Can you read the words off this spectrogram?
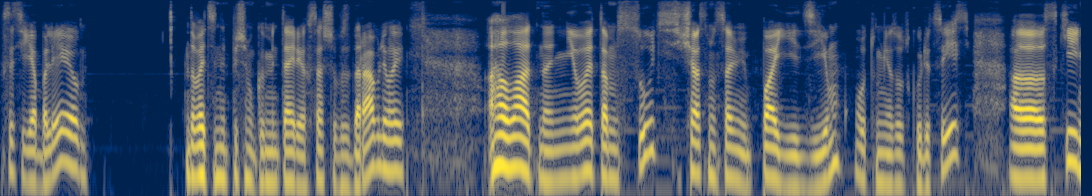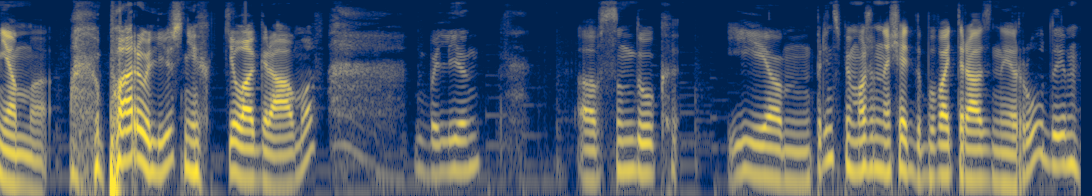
Кстати, я болею. Давайте напишем в комментариях, Саша, выздоравливай. А, ладно, не в этом суть. Сейчас мы с вами поедим. Вот у меня тут курица есть. А, скинем пару лишних килограммов. Блин. А, в сундук. И, м, в принципе, можем начать добывать разные руды.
